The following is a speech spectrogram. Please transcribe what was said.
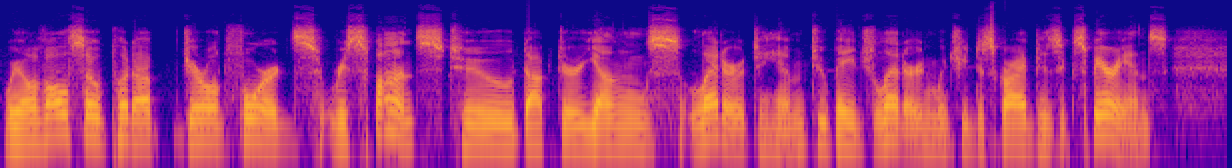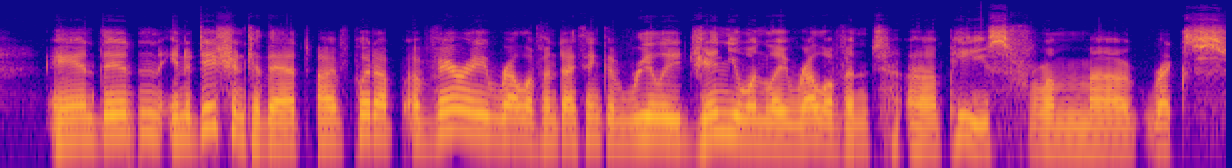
We have also put up Gerald Ford's response to Dr. Young's letter to him, two page letter, in which he described his experience. And then, in addition to that, I've put up a very relevant, I think, a really genuinely relevant uh, piece from uh, Rex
